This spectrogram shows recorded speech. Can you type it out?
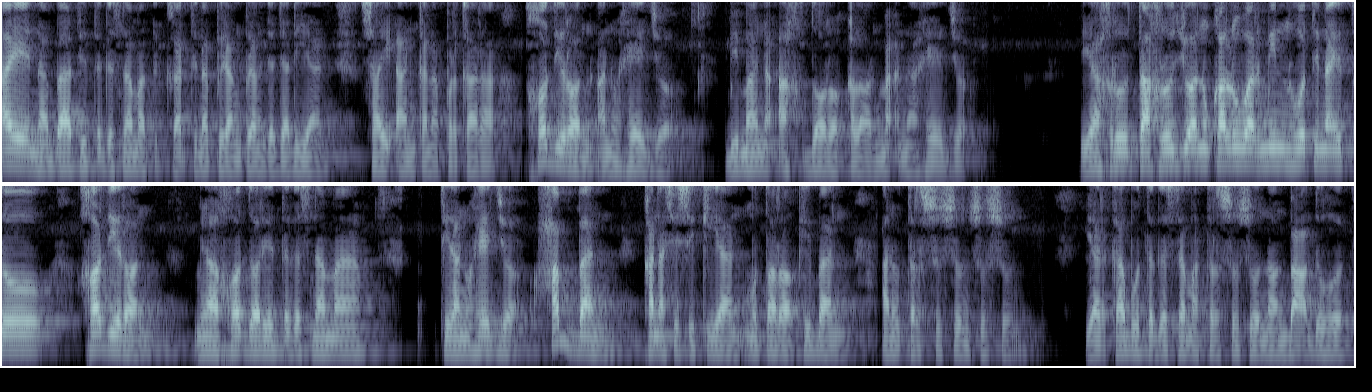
ay nabati tegas nama tekat tina pirang-pirang jajadian. Sayan kana perkara khadiron anu hejo. Bimana ahdoro kalawan makna hejo. Yakhru takhruju anu kaluar min hutina itu khadiron minal khadari tegas nama tiranu hejo. Habban kana sisikian mutarakiban anu tersusun-susun. Yarkabu tegas nama tersusun non ba'duhu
